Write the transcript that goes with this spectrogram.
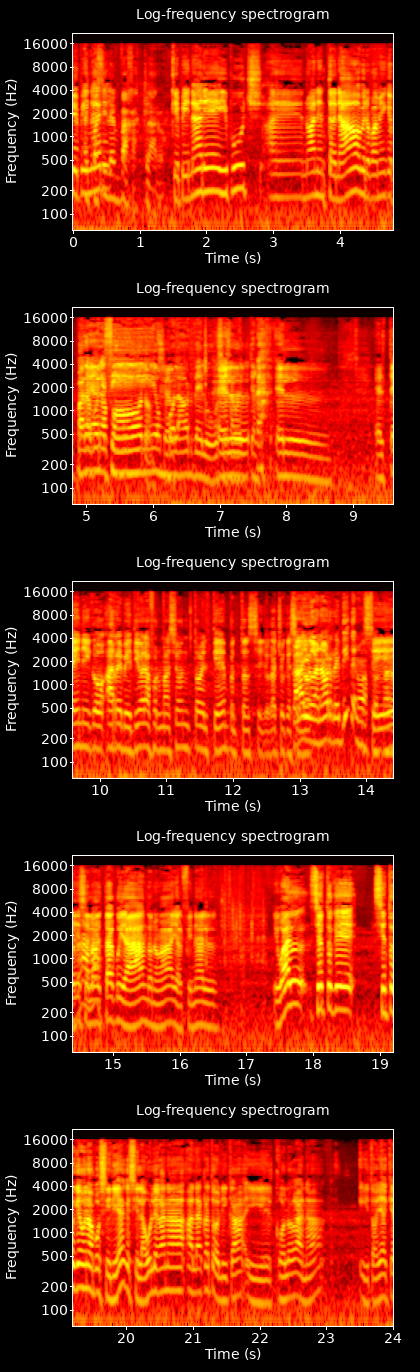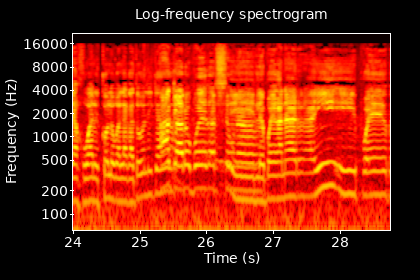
que Pinares. posibles bajas, claro. que Pinares y Puch eh, no han entrenado, pero para mí que es para pura sí, foto. un O sea, volador de luz. el, el técnico ha repetido la formación todo el tiempo, entonces yo cacho que se Cayo lo, ganador repite, no sí, se lo está cuidando nomás y al final... Igual, cierto que siento que es una posibilidad que si la U le gana a la Católica y el Colo gana y todavía queda jugar el Colo con la Católica... Ah, claro, puede darse Y una. le puede ganar ahí y puede,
